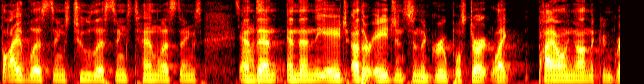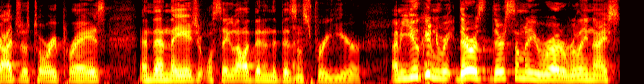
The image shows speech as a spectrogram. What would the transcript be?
5 listings, 2 listings, 10 listings and then and then the age other agents in the group will start like piling on the congratulatory praise, and then the agent will say, "Well, I've been in the business for a year." I mean, you can. Re- there was there's somebody who wrote a really nice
